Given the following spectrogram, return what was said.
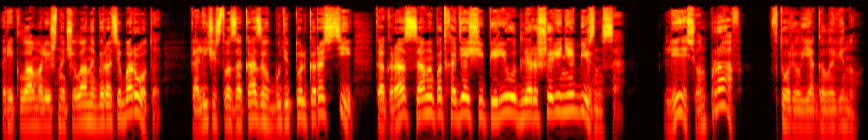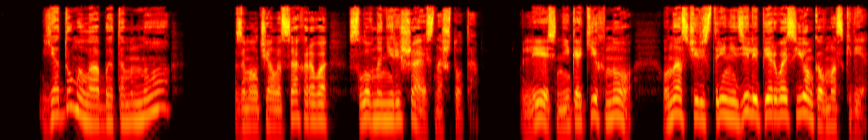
«Реклама лишь начала набирать обороты». Количество заказов будет только расти, как раз самый подходящий период для расширения бизнеса. Лесь, он прав, вторил я Головину. Я думала об этом, но замолчала Сахарова, словно не решаясь на что-то. Лесь, никаких но. У нас через три недели первая съемка в Москве,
